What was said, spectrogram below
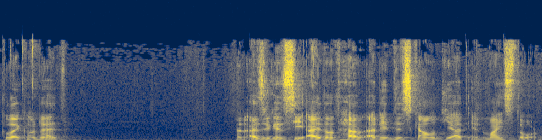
Click on it. And as you can see I don't have any discount yet in my store.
